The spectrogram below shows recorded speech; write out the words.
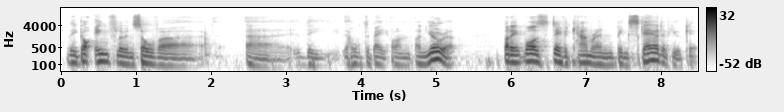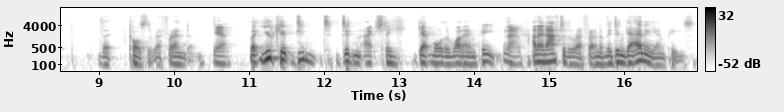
they got influence over uh, the whole debate on on Europe, but it was David Cameron being scared of UKIP that caused the referendum. yeah, But UKIP didn't didn't actually get more than one MP. No. And then after the referendum, they didn't get any MPs.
